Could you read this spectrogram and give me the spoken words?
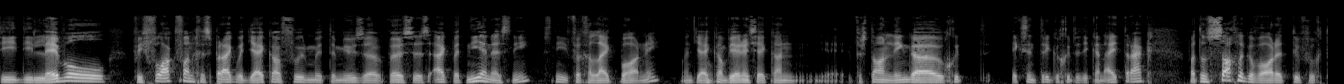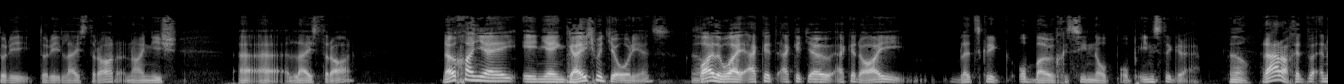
die die level of die vlak van gesprek wat jy kan voer met 'n muso versus ek wat nie een is nie, is nie vergelykbaar nie, want jy kan weer eens jy kan jy verstaan lingo, goed eksentrieke goed wat jy kan uittrek wat ons saglike waarde toevoeg tot die tot die luisteraar in daai niche uh, uh, luisteraar. Nou gaan jy en jy engage met jou audience. Ja. By the way, ek het ek het jou ek het daai Blitzkrieg opbou gesien op op Instagram. Ja. Rarig, het en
